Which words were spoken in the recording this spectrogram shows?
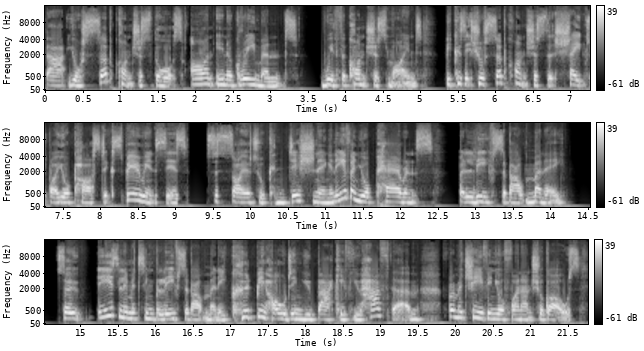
that your subconscious thoughts aren't in agreement with the conscious mind because it's your subconscious that's shaped by your past experiences societal conditioning, and even your parents' beliefs about money. So, these limiting beliefs about money could be holding you back if you have them from achieving your financial goals,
